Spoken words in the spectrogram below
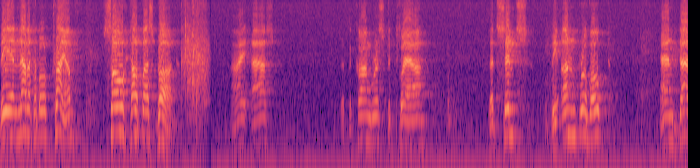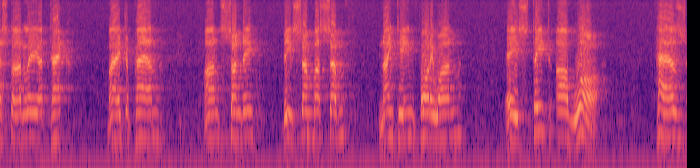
the inevitable triumph, so help us God. I ask that the Congress declare that since the unprovoked and dastardly attack by Japan on Sunday, December 7th, 1941, a state of war has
